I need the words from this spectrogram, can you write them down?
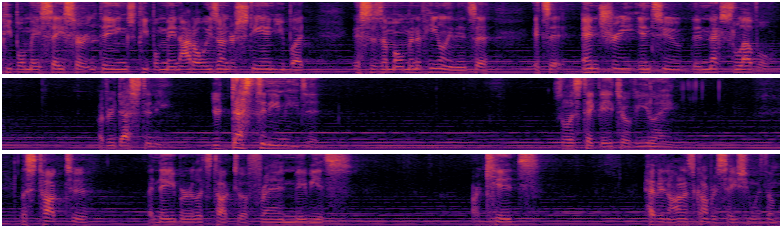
People may say certain things, people may not always understand you, but this is a moment of healing. It's a it's an entry into the next level of your destiny. Your destiny needs it. So let's take the HOV lane. Let's talk to a neighbor, let's talk to a friend. Maybe it's our kids, having an honest conversation with them.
